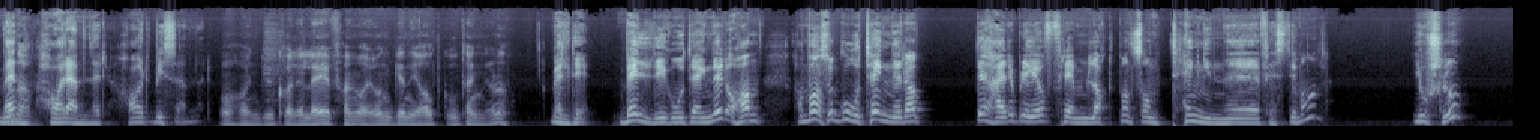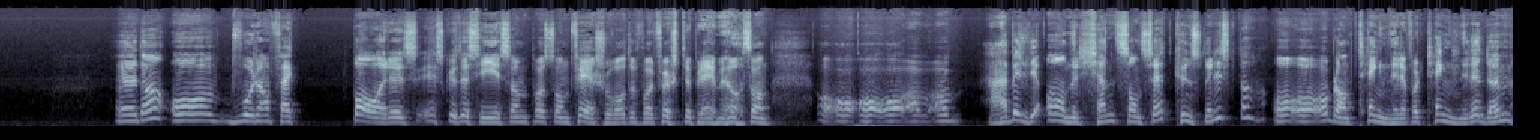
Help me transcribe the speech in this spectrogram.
Men har evner. Har visse evner. Og han du kaller Leif, han var jo en genialt god tegner, da. Veldig. Veldig god tegner. Og han, han var så god tegner at det her ble jo fremlagt på en sånn tegnefestival i Oslo. Eh, da, og hvor han fikk bare, jeg skulle si, som på sånn feshow at du får førstepremie og sånn. Og, og, og, og er veldig anerkjent sånn sett, kunstnerisk, da. Og, og, og blant tegnere, for tegnere, dem,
